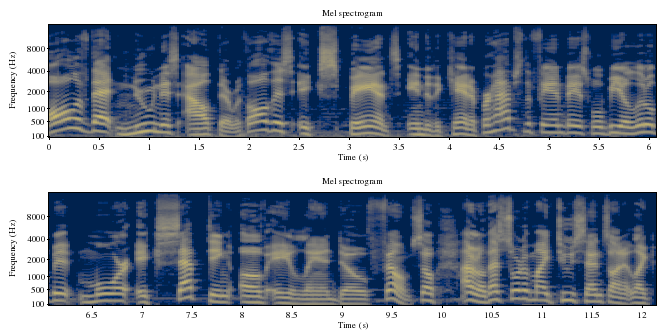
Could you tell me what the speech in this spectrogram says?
all of that newness out there, with all this expanse into the canon, perhaps the fan base will be a little bit more accepting of a Lando film. So, I don't know, that's sort of my two cents on it. Like,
